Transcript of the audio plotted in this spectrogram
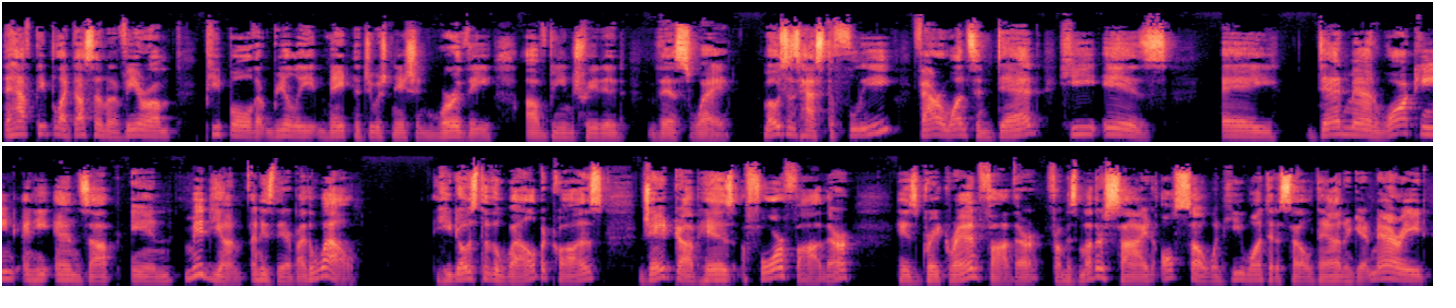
They have people like Dathan and Aviram people that really make the Jewish nation worthy of being treated this way. Moses has to flee. Pharaoh wants him dead. He is a dead man walking and he ends up in Midian and he's there by the well. He goes to the well because Jacob, his forefather, his great grandfather from his mother's side, also when he wanted to settle down and get married,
